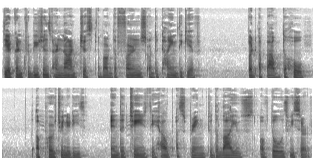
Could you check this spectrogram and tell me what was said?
Their contributions are not just about the funds or the time they give, but about the hope, the opportunities, and the change they help us bring to the lives of those we serve.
